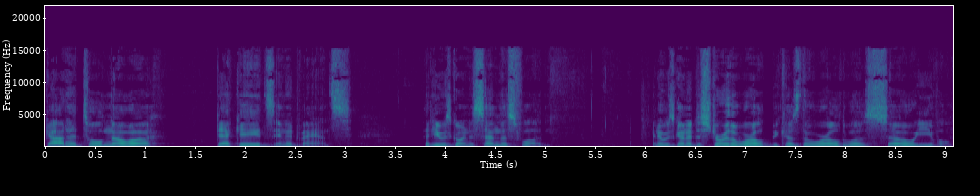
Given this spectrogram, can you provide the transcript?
God had told Noah decades in advance that he was going to send this flood. And it was going to destroy the world because the world was so evil.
